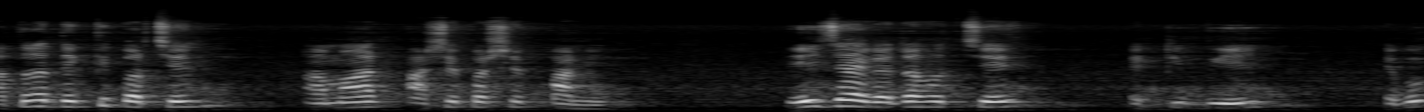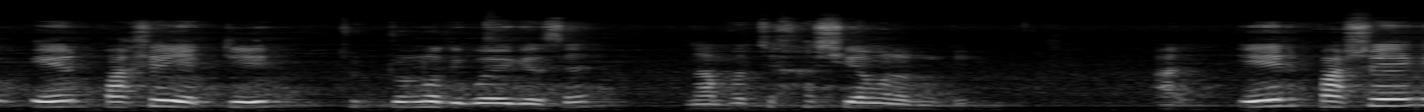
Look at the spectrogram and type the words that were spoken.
আপনারা দেখতে পাচ্ছেন আমার আশেপাশে পানি। এই জায়গাটা হচ্ছে একটি বিল এবং এর পাশেই একটি ছোট্ট নদী বয়ে গেছে, নাম হচ্ছে হাসিয়ামারা নদী। আর এর পাশে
